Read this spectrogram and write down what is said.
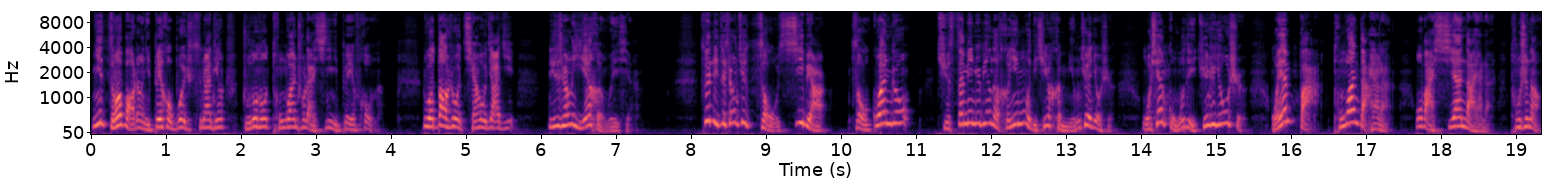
你怎么保证你背后不会孙传庭主动从潼关出来袭击你背后呢？如果到时候前后夹击，李自成也很危险。所以李自成去走西边，走关中，取三边之兵的核心目的其实很明确，就是我先巩固自己军事优势，我先把潼关打下来，我把西安打下来，同时呢，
